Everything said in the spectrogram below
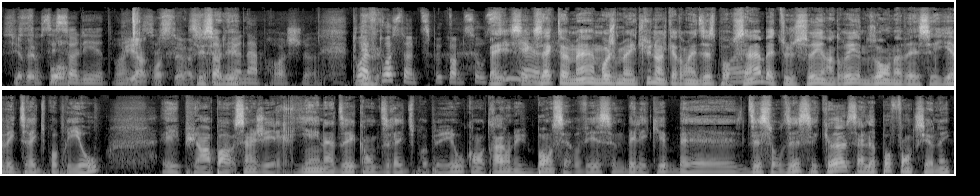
C'est n'avaient pas. c'est solide. ouais, pris en considération. C'est solide. une approche. Là. Toi, des- toi c'est un petit peu comme ça aussi. Ben, c'est euh, exactement. Moi, je m'inclus dans le 90 Ouais. ben, Tu le sais, André, nous, on avait essayé avec Direct du Proprio. Et puis, en passant, j'ai rien à dire contre Direct du Proprio. Au contraire, on a eu bon service, une belle équipe, ben, 10 sur 10. C'est que ça n'a pas fonctionné.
